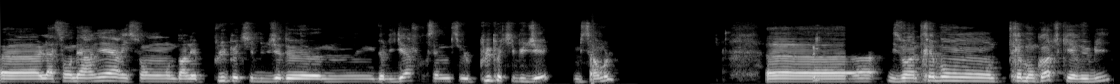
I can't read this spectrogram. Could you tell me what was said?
Euh, la saison dernière, ils sont dans les plus petits budgets de, de Liga. Je crois que c'est le plus petit budget, il me semble. Euh, ils ont un très bon, très bon coach qui est Ruby,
